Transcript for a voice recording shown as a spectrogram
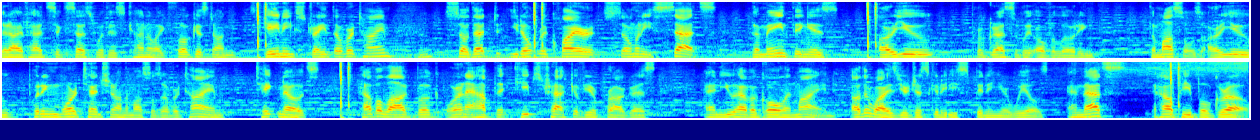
that I've had success with is kind of like focused on gaining strength over time mm-hmm. so that you don't require so many sets. The main thing is are you progressively overloading the muscles? Are you putting more tension on the muscles over time? Take notes, have a logbook or an app that keeps track of your progress, and you have a goal in mind. Otherwise, you're just going to be spinning your wheels. And that's how people grow.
